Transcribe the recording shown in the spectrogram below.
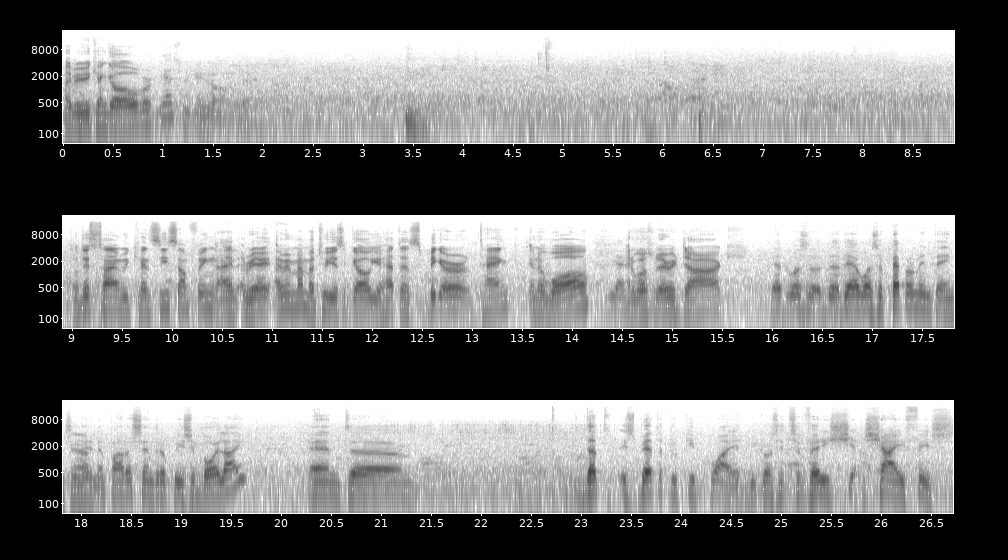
maybe we can go over. Yes, we can go over there. So this time we can see something. I, re- I remember two years ago you had this bigger tank in a wall Yes. and it was very dark. That was a, the, there was a peppermint angel Yeah. in a Paracentropyge boylei, and um that is better to keep quiet because it's a very sh- shy fish.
